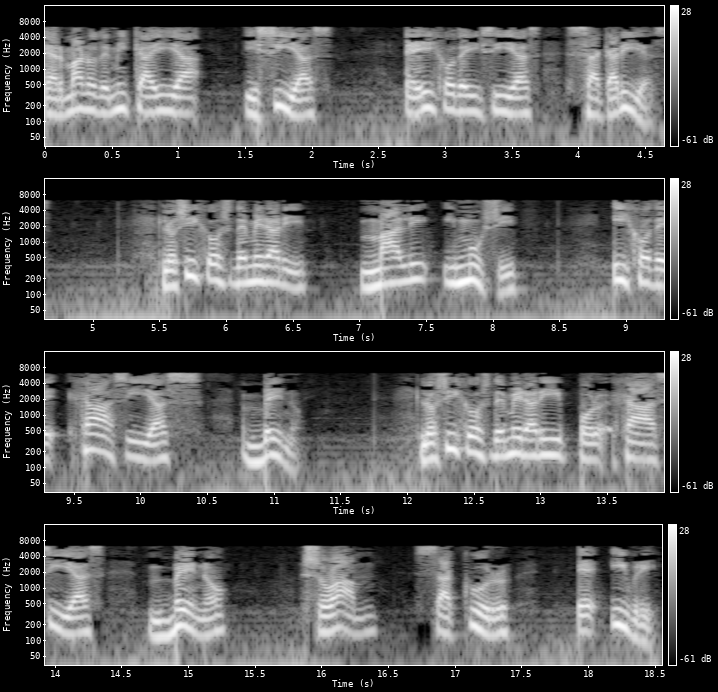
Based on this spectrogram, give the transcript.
hermano de Micaía, Isías, e hijo de Isías, Zacarías. Los hijos de Merari, Mali y Musi, hijo de Jaasías, Beno. Los hijos de Merari por Jaasías, Beno, Soam, Sakur e Ibri.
